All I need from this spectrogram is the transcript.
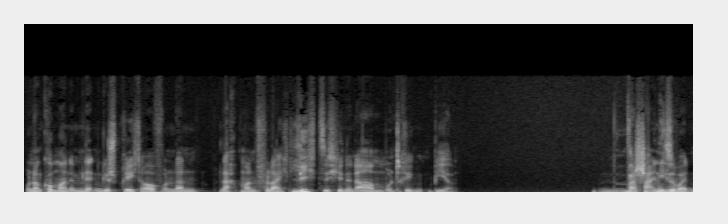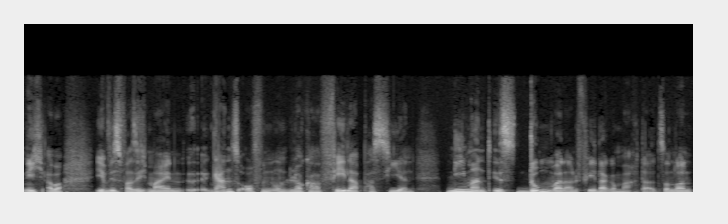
Und dann kommt man im netten Gespräch drauf und dann lacht man vielleicht, liegt sich in den Armen und trinkt ein Bier. Wahrscheinlich soweit nicht, aber ihr wisst, was ich meine. Ganz offen und locker Fehler passieren. Niemand ist dumm, weil er einen Fehler gemacht hat, sondern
